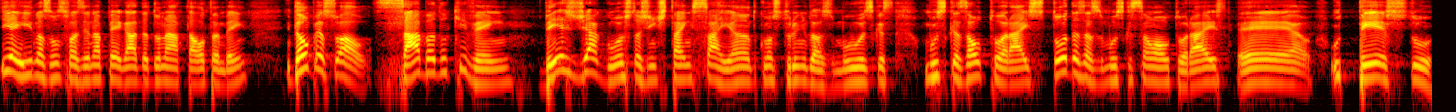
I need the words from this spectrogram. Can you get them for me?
e aí nós vamos fazer na pegada do Natal também. Então, pessoal, sábado que vem, desde agosto, a gente está ensaiando, construindo as músicas, músicas autorais, todas as músicas são autorais, é, o texto,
